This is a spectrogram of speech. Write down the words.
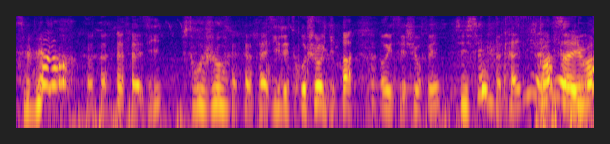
C'est bien non vas-y, Je suis trop chaud. vas-y il est trop chaud le gars. Oh il s'est chauffé. Si si. Vas-y, Je pense que ça y va.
